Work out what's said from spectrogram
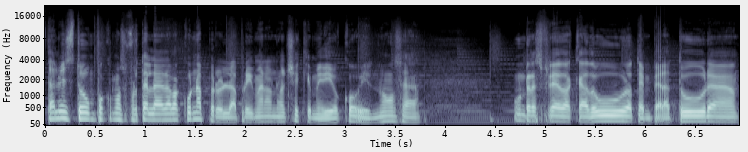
tal vez estuvo un poco más fuerte la de la vacuna, pero la primera noche que me dio COVID, ¿no? O sea, un resfriado acá duro, temperatura,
